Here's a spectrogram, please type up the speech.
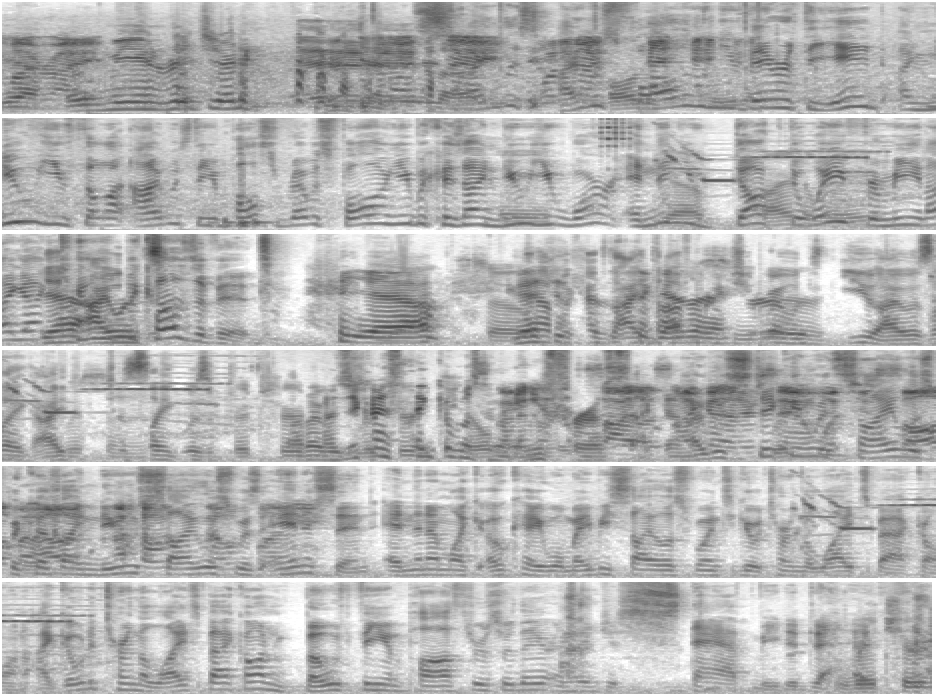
Am yeah, I right? me and Richard. What did I say? Silas, What did I was following you there at the end. I knew you thought I was the imposter, but I was following you because I knew you weren't, and then Yeah, you ducked by away from me, and I got Yeah, I killed was- because of it. yeah. So Yeah, because I thought for sure it was you. I was like I just like was Richard, thought I was did you guys think it was me for a second? I I was sticking with Silas saw, because I knew was Silas so was funny. innocent, and then I'm like, okay, well maybe Silas went to go turn the lights back on. I go to turn the lights back on, both the imposters are there, and they just stab me to death. Richard,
